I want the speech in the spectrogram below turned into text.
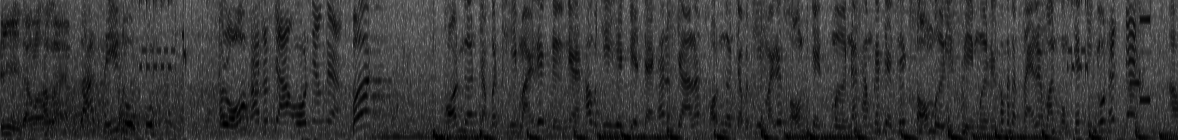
พี่จังเราเท่าไหร่อะร้านสีดูดฝุ่นฮัลโหลค่าน้ำยาโอนยังเนี่ย เบิร์ตถอนเงินจากบัญชีหมายเลขหนึ่งเนี่ยเข้าบัญชีเฮียเกียรติจ่ายค่าน้ำยาแล้วถอนเงินจากบัญชีหมายเลขสองเจ็ดหมื่นนะทำแค่เช็คสองหมื่นอีกสี่หมื่นเนี่ยเขาเป็นกระแสรายวันผมเช็คกี่ยุทธเช็คเด็ดเอา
